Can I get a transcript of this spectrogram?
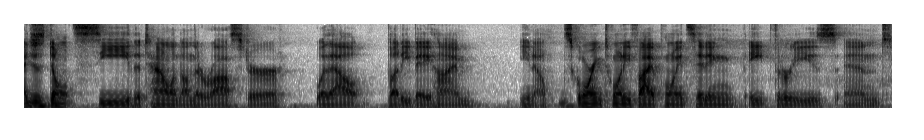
I just don't see the talent on their roster without Buddy Boeheim. You know, scoring 25 points, hitting eight threes, and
